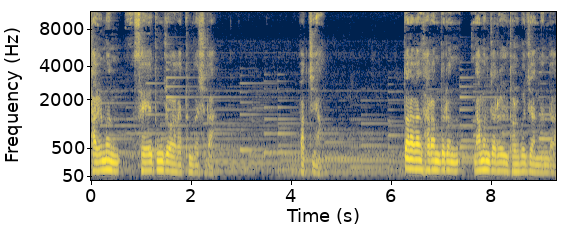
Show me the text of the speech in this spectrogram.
삶은 새 둥지와 같은 것이다. 박지영. 떠나간 사람들은 남은 자를 돌보지 않는다.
